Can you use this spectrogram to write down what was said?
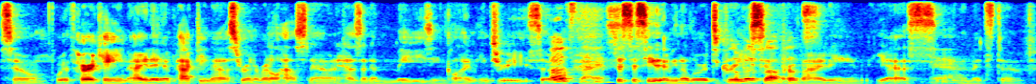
so with Hurricane Ida impacting us, we're in a rental house now, and it has an amazing climbing tree. So Oh, that's nice. just to see, I mean, the Lord's little bit of grace in providing, yes, Yeah. in the midst of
